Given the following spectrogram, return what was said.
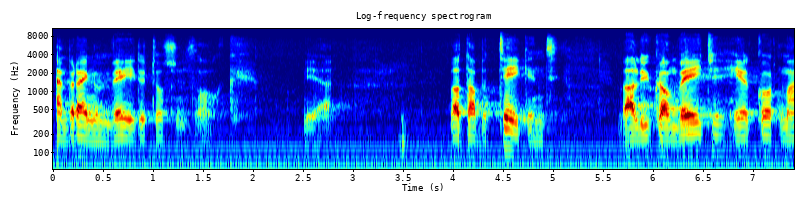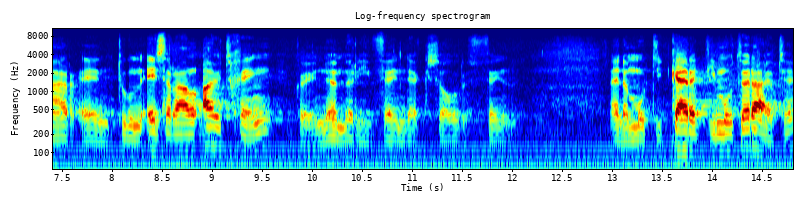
En breng hem weder tot zijn volk. Ja. Wat dat betekent. Wel u kan weten, heel kort maar. En toen Israël uitging. Kun je nummerie vinden, Exodus vinden. En dan moet die kerk, die moet eruit. Hè?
